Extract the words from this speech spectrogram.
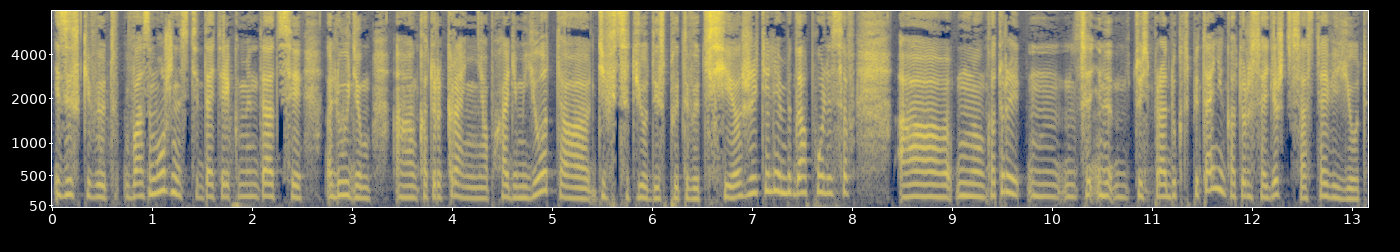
изыскивают возможности дать рекомендации людям, а, которые крайне необходим йод, а дефицит йода испытывают все жители мегаполисов, а, которые, то есть продукты питания, которые содержат в составе йод.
